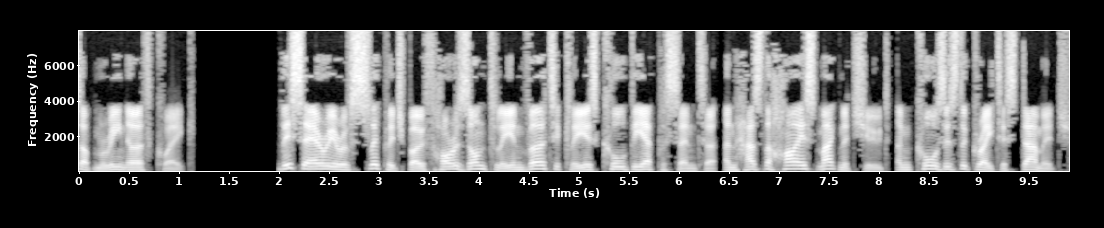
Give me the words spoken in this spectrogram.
submarine earthquake. This area of slippage both horizontally and vertically is called the epicenter, and has the highest magnitude, and causes the greatest damage.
